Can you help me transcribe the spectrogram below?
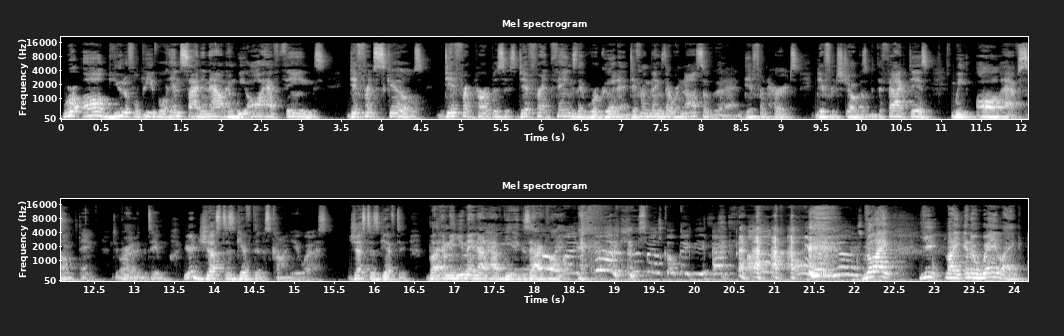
we're all beautiful people inside and out, and we all have things, different skills, different purposes, different things that we're good at, different things that we're not so good at, different hurts, different struggles. But the fact is, we all have something to bring Right. to the table. You're just as gifted as Kanye West. Just as gifted. But I mean you may not have the exact right Oh like my gosh, this man's gonna make me act up. Oh my gosh. But like you like in a way like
